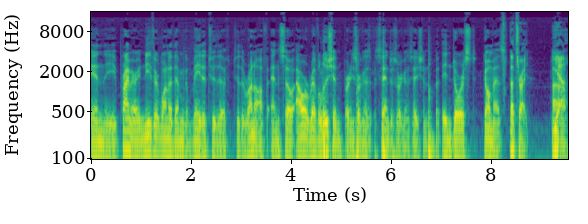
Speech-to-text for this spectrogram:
in the primary. Neither one of them made it to the to the runoff, and so our Revolution, Bernie's Bernie Sanders organization, endorsed Gomez. That's right. Uh, Yeah.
